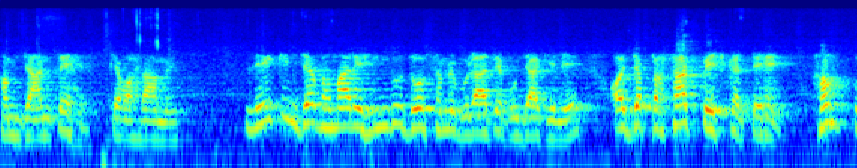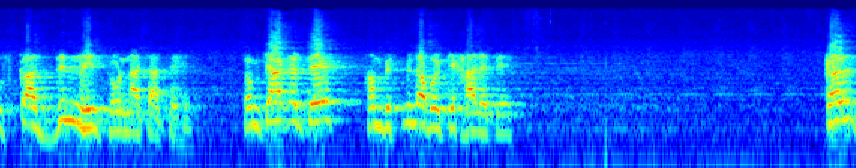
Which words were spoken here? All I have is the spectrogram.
हम जानते हैं कि वह हराम है। लेकिन जब हमारे हिंदू दोस्त हमें बुलाते पूजा के लिए और जब प्रसाद पेश करते हैं हम उसका दिल नहीं छोड़ना चाहते हैं। तो हम क्या करते हम बिस्मिल्लाह बोल के खा लेते। कल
